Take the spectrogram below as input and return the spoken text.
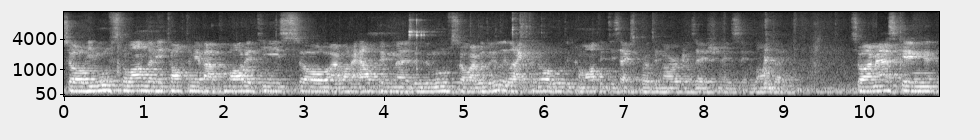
So he moves to London, he talked to me about commodities, so I want to help him uh, do the move. So I would really like to know who the commodities expert in our organization is in London. So I'm asking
